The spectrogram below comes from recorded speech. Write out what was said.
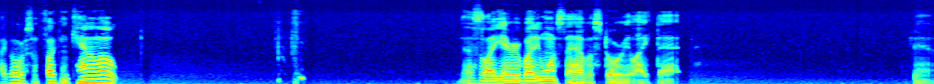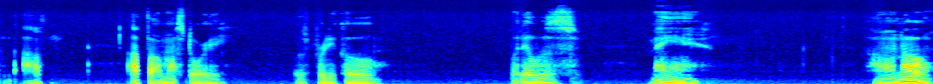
like over some fucking cantaloupe. That's like everybody wants to have a story like that. Yeah, I I thought my story was pretty cool, but it was man. I don't know.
